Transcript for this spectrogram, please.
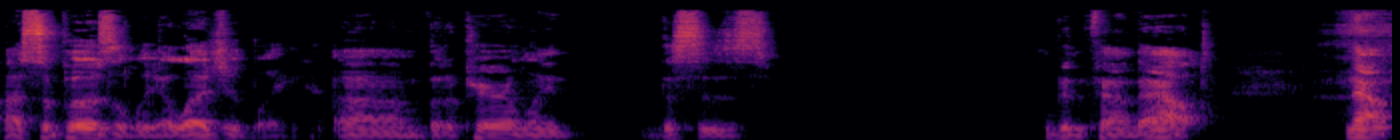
uh, supposedly, allegedly. Um, but apparently, this has been found out. Now,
